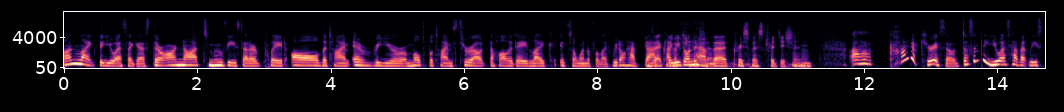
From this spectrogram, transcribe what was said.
unlike the US, I guess, there are not movies that are played all the time, every year, or multiple times throughout the holiday, like It's a Wonderful Life. We don't have that. Exactly. Kind of we don't have that Christmas tradition. Uh, kind of curious though. Doesn't the US have at least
